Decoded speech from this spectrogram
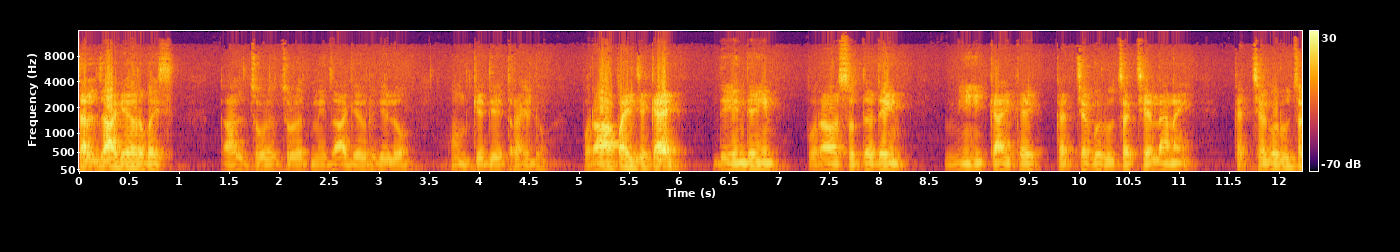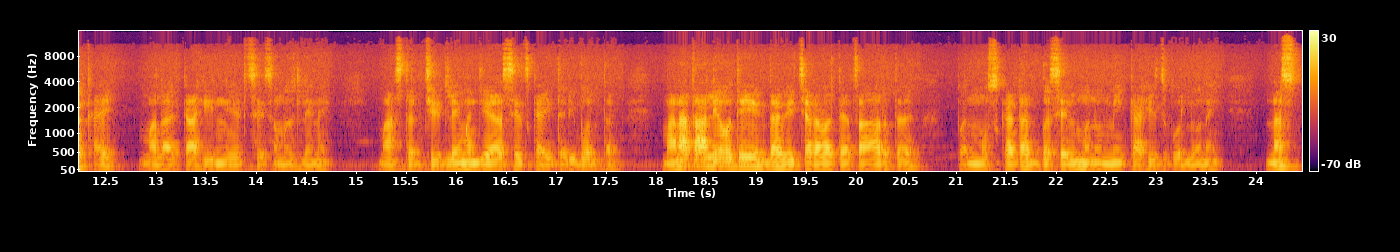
चल जागेवर बैस. गाल चोळत चोळत मी जागेवर गेलो. हुंदके देत राहिलो. पुरावा पाहिजे काय? देईन देईन. पुरावा सुद्धा देईन. मी ही काय काय कच्च्या गुरुचा चेला नाही. कच्च्या गुरुचं काय? मला काही नीटसे समजले नाही. मास्तर चिडले म्हणजे असेच काहीतरी बोलतात. मनात आले होते एकदा विचारावा त्याचा अर्थ पण मुस्काटात बसेल म्हणून मी काहीच बोललो नाही. नस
